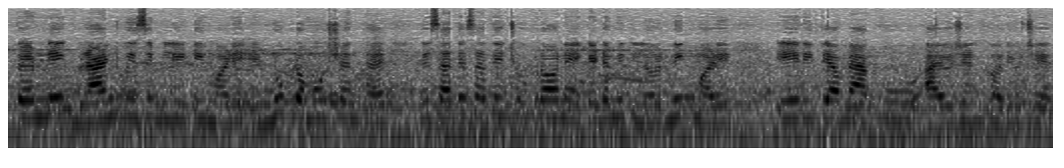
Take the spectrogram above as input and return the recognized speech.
તો એમને એક બ્રાન્ડ વિઝિબિલિટી મળે એમનું પ્રમોશન થાય ને સાથે સાથે છોકરાઓને એકેડેમિક લર્નિંગ મળે એ રીતે અમે આખું આયોજન કર્યું છે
